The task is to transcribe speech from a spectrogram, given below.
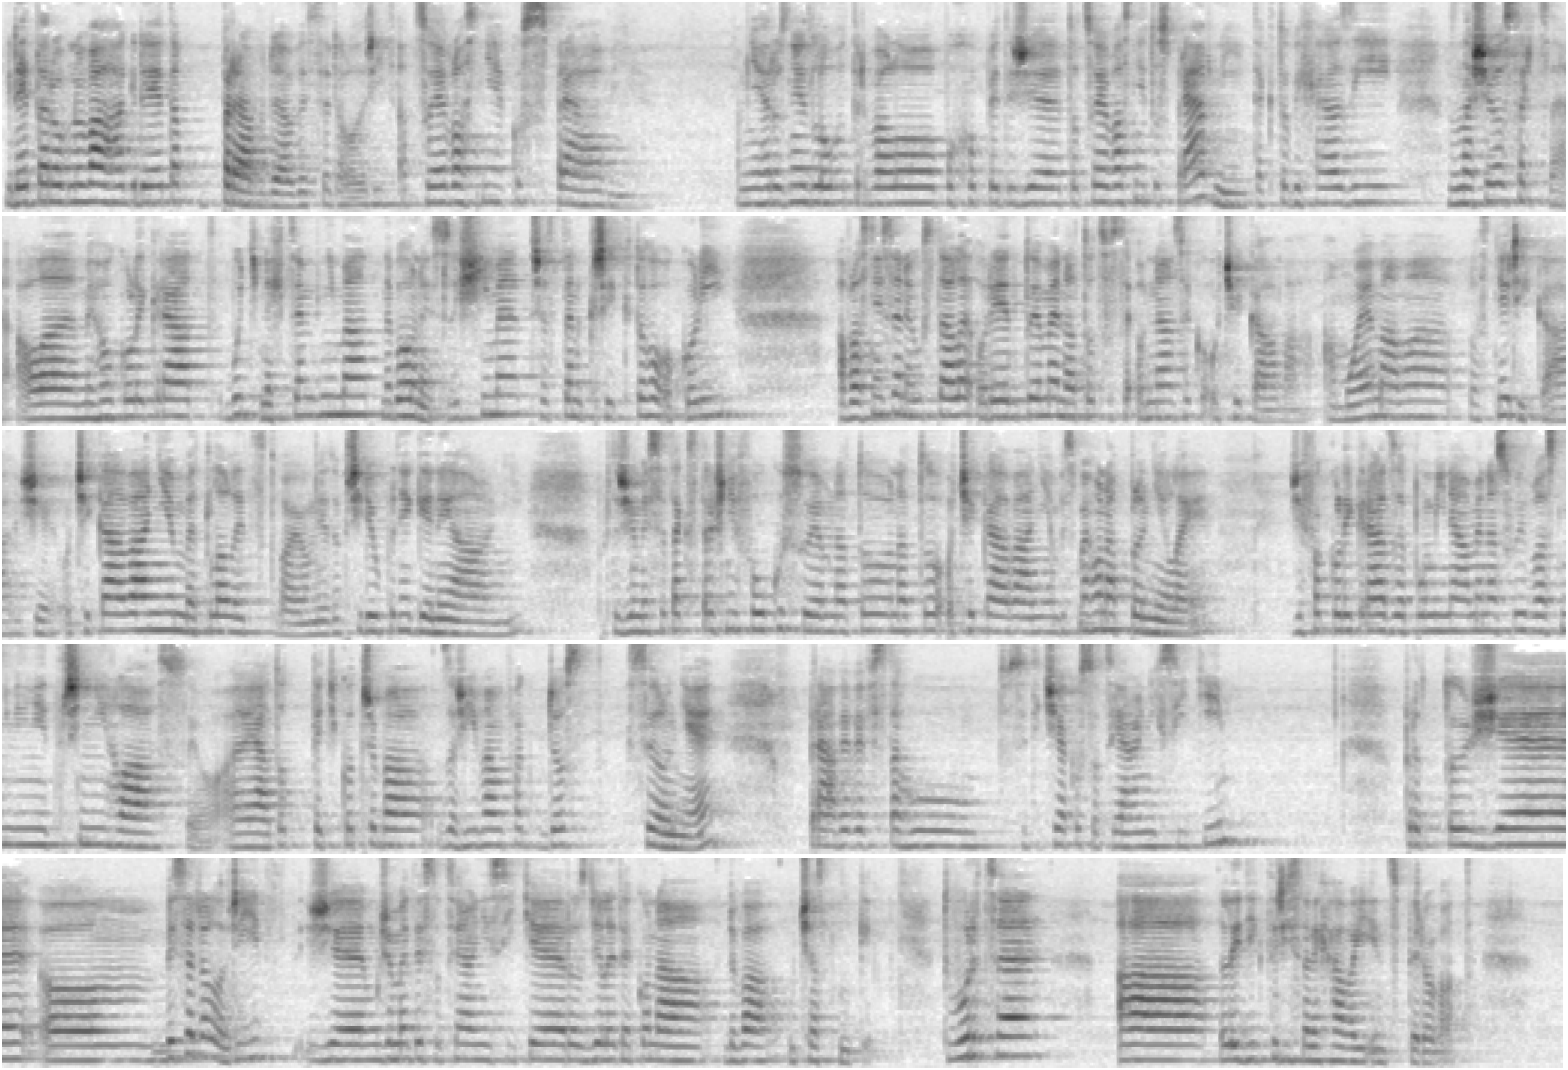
kde je ta rovnováha, kde je ta pravda, by se dalo říct, a co je vlastně jako správně. A mě hrozně dlouho trvalo pochopit, že to, co je vlastně to správný, tak to vychází z našeho srdce, ale my ho kolikrát buď nechceme vnímat, nebo ho neslyšíme přes ten křik toho okolí vlastně se neustále orientujeme na to, co se od nás jako očekává. A moje máma vlastně říká, že očekávání je metla lidstva. Jo? Mně to přijde úplně geniální, protože my se tak strašně fokusujeme na to, na to očekávání, aby jsme ho naplnili, že fakt kolikrát zapomínáme na svůj vlastní vnitřní hlas. Jo? A já to teďko třeba zažívám fakt dost silně, právě ve vztahu, co se týče jako sociálních sítí, protože um, by se dalo říct, že můžeme ty sociální sítě rozdělit jako na dva účastníky. Tvůrce a lidi, kteří se nechávají inspirovat.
